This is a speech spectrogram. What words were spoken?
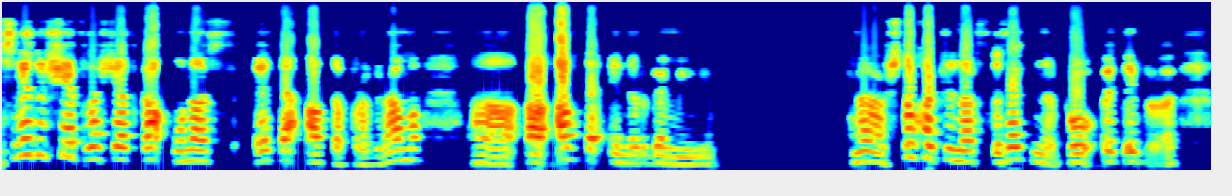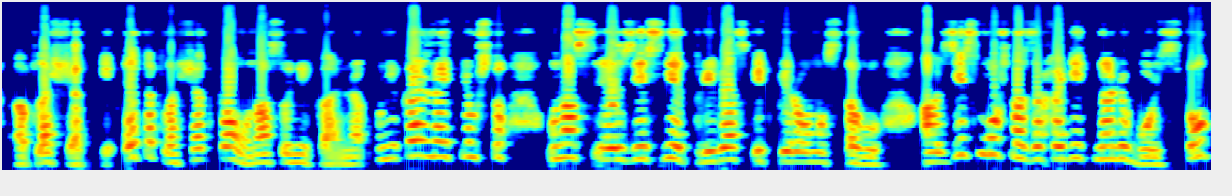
Следующая площадка у нас это автопрограмма а, автоэнергомини. А, что хочу сказать по этой а, площадке. Эта площадка у нас уникальна. Уникальная тем, что у нас э, здесь нет привязки к первому столу. А здесь можно заходить на любой стол,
